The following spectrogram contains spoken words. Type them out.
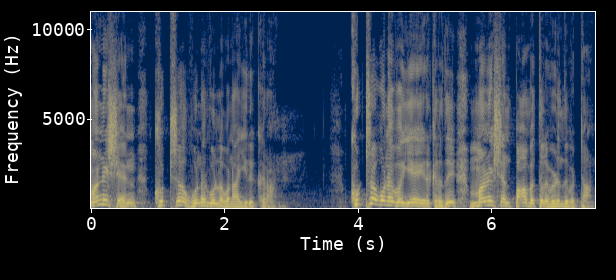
மனுஷன் குற்ற உணர்வுள்ளவனாய் இருக்கிறான். குற்ற உணர்வு ஏன் இருக்கிறது? மனுஷன் பாவத்தில் விழுந்து விட்டான்.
